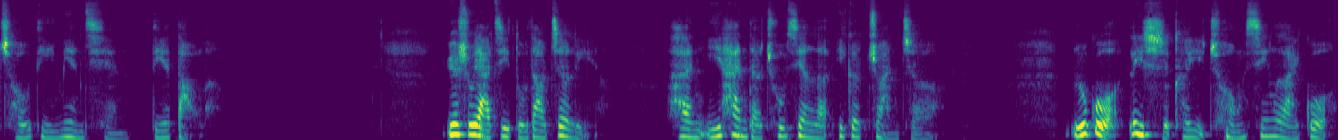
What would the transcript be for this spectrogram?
仇敌面前跌倒了。约书亚记读到这里，很遗憾的出现了一个转折。如果历史可以重新来过，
